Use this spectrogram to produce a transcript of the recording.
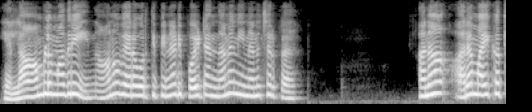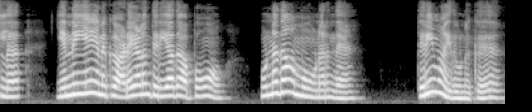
எல்லா ஆம்பளை மாதிரி நானும் வேற ஒருத்தி பின்னாடி போயிட்டேன்னு தானே நீ நினைச்சிருப்ப. ஆனா அரை மயக்கத்துல என்னையே எனக்கு அடையாளம் தெரியாத அப்பவும் உன்னதான் அம்மு உணர்ந்தேன். தெரியுமா இது உனக்கு?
